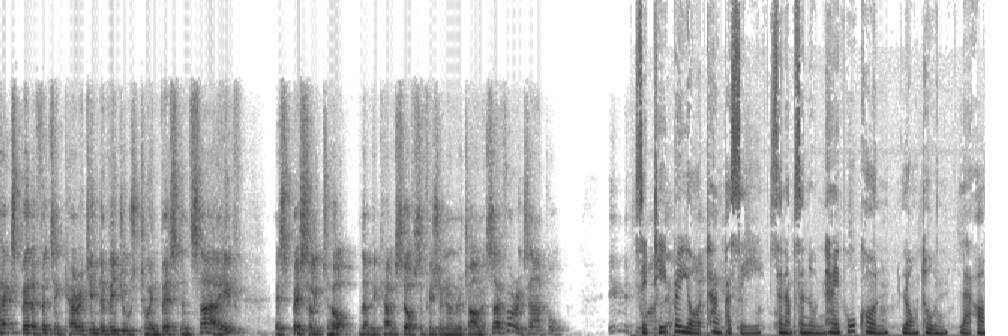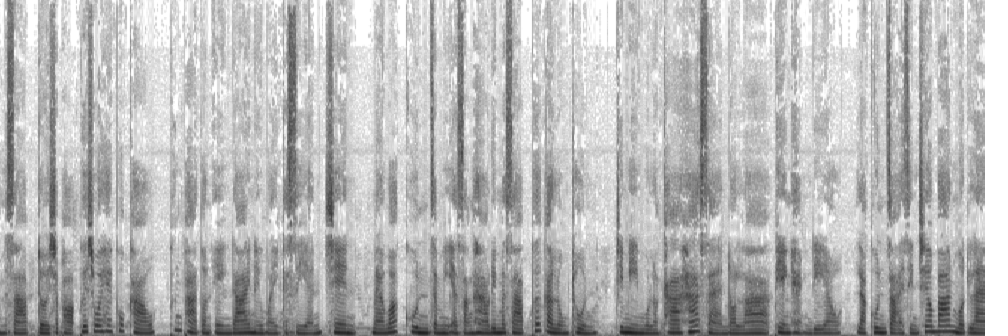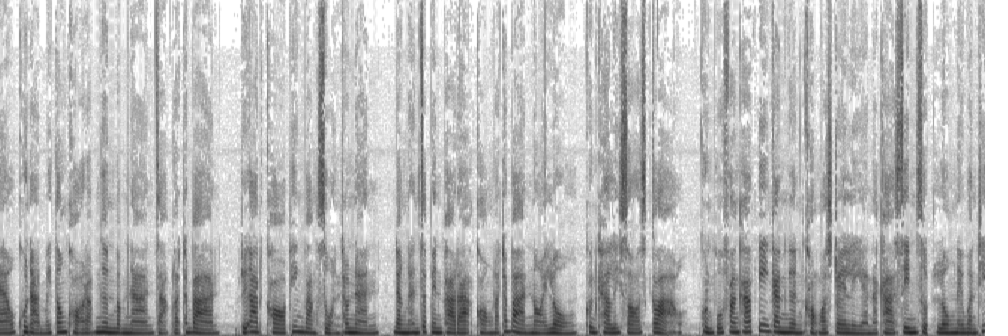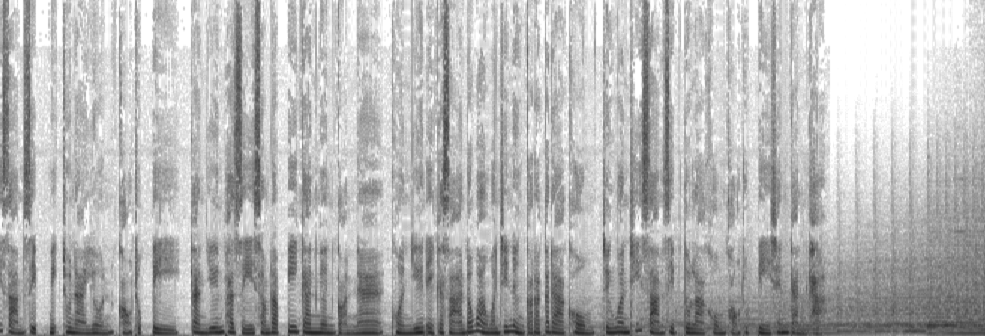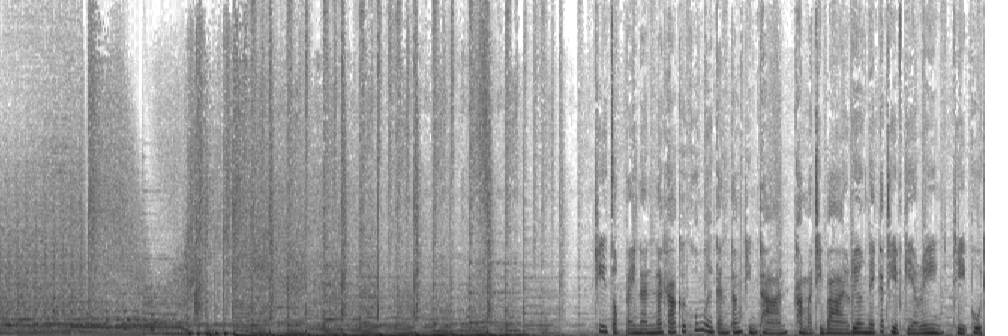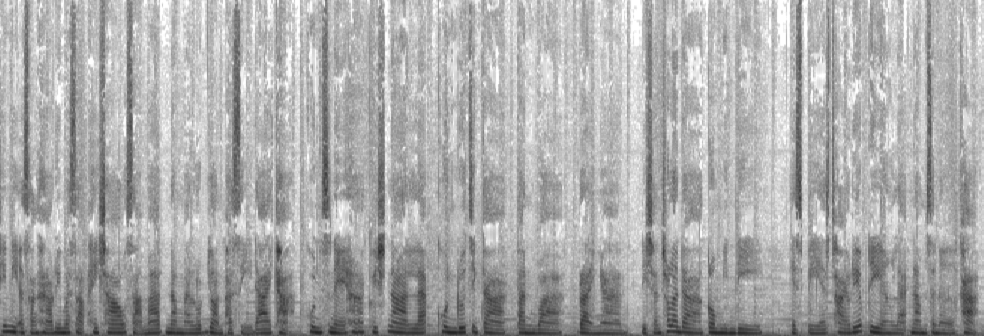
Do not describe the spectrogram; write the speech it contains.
Tax benefits encourage individuals to invest and save especially to help them become self-sufficient in retirement. So, for example, สิทธิประโยชน์ทางภาษี สนับสนุนให้ผู้คน ลงทุน และออมทรัพย์ โดยเฉพาะเพื่อช่วยให้พวกเขาพึ่งพาตนเองได้ในวัยเกษียณ เช่น แม้ว่าคุณจะมีอสังหาริมทรัพย์เพื่อการลงทุนที่มีมูลค่า 5 0 0แสนดอลลาร์ เพียงแห่งเดียว และคุณจ่ายสินเชื่อบ้านหมดแล้ว คุณอาจไม่ต้องขอรับเงินบำนาญจากรัฐบาล รืออาจคอเพียงบางส่วนเท่านั้น ดังนั้นจะเป็นภาระของรัฐบาลน้อยลง คุณคาริซอสกล่าวคุณผู้ฟังคะปีการเงินของออสเตรเลียนะคะ สิ้นสุดลงในวันที่ 30 มิถุนายนของทุกปี การยื่นภาษีสำหรับปีการเงินก่อนหน้า ควรยื่นเอกสารระหว่างวันที่ 1 กรกฎาคม ถึงวันที่ 30 ตุลาคมของทุกปีเช่นกันค่ะ จบไปนั้นนะคะ คือคู่มือการตั้งถิ่นฐานคำอธิบายเรื่อง negative gearing ที่ผู้ที่มีอสังหาริมทรัพย์ให้เช่าสามารถนำมาลดหย่อนภาษีได้ค่ะ คุณเสนหาคริชนาน และคุณรุจิกา ตันวา รายงาน ดิฉันชลดากรมยินดี SBS ไทยเรียบเรียงและนำเสนอค่ะ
